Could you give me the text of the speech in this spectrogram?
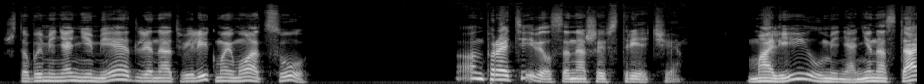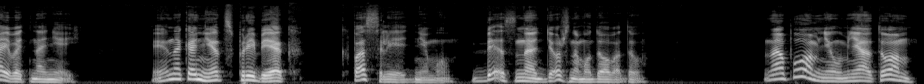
чтобы меня немедленно отвели к моему отцу. Он противился нашей встрече, молил меня не настаивать на ней и, наконец, прибег к последнему, безнадежному доводу. Напомнил мне о том,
